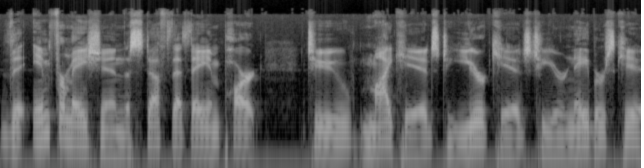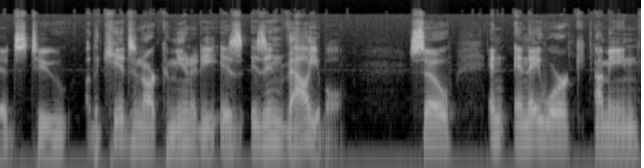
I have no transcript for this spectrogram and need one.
the information, the stuff that they impart to my kids, to your kids, to your neighbors' kids, to the kids in our community is is invaluable. So and and they work i mean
